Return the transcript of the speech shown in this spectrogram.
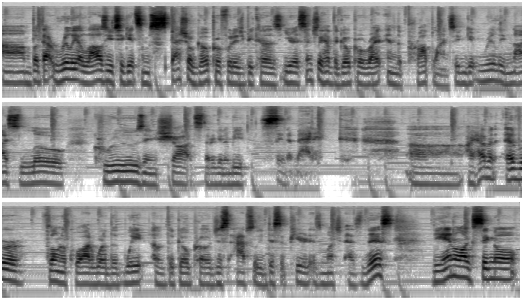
Um, but that really allows you to get some special GoPro footage because you essentially have the GoPro right in the prop line. So you can get really nice, low cruising shots that are gonna be cinematic. Uh, I haven't ever flown a quad where the weight of the GoPro just absolutely disappeared as much as this. The analog signal,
